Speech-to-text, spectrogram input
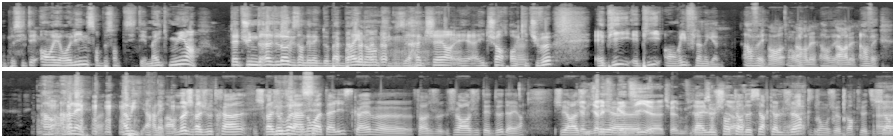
On peut citer Henry Rollins, on peut citer Mike Muir, peut-être une dreadlocks d'un des mecs de Bad Brain, hein, tu disais Hatcher et Hitchard, prends Ouais. qui tu veux. Et puis, et puis Henry Flanagan. Harvey. Har- Henry, Harley, Harvey. Harley. Harvey. Har- Harley. Ouais. Ah oui, Harley. Alors moi je rajouterai un, je rajouterai voilà, un nom à ta liste quand même. euh, Enfin, je, je vais en rajouter deux d'ailleurs. Je vais Tu vas rajouter me dire les euh, Fugazi, euh, tu vas me bah, le chanteur euh, de Circle Jerks dont je porte le t-shirt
